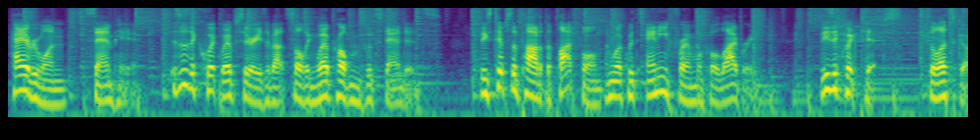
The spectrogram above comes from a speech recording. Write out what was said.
Hey everyone, Sam here. This is a quick web series about solving web problems with standards. These tips are part of the platform and work with any framework or library. These are quick tips, so let's go.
